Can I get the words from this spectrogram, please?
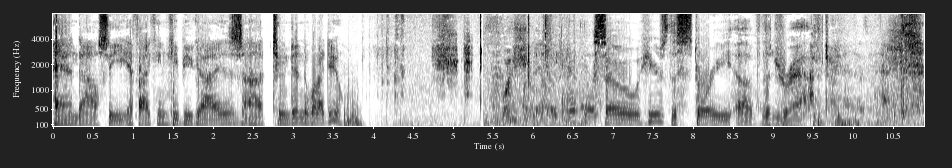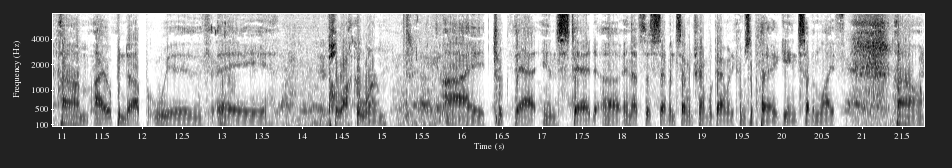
and I'll see if I can keep you guys uh, tuned into what I do. So here's the story of the draft. Um, I opened up with a Pelakka Wurm. I took that instead, and that's the 7 7 trample guy. When he comes to play, I gain 7 life. Um,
